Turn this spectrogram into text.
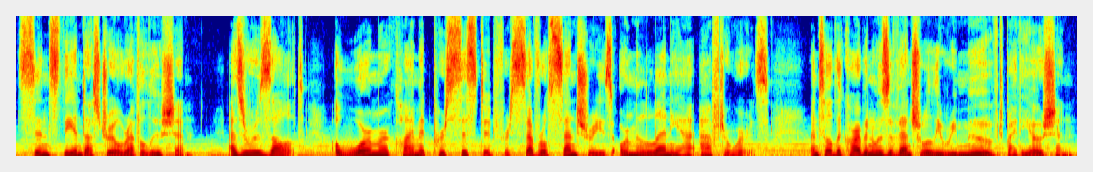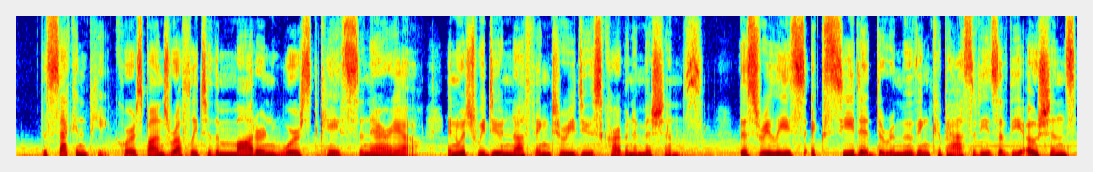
since the Industrial Revolution. As a result, a warmer climate persisted for several centuries or millennia afterwards, until the carbon was eventually removed by the ocean. The second peak corresponds roughly to the modern worst case scenario, in which we do nothing to reduce carbon emissions. This release exceeded the removing capacities of the oceans,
